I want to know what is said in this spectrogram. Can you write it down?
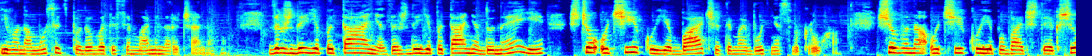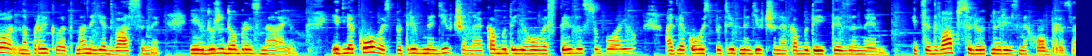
і вона мусить сподобатися мамі нареченого. Завжди є питання, завжди є питання до неї, що очікує бачити майбутня свекруха. Що вона очікує побачити, якщо, наприклад, в мене є два сини, я їх дуже добре знаю. І для когось потрібна дівчина, яка буде його вести за собою, а для когось потрібна дівчина, яка буде йти за ним. І це два абсолютно різних образи.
